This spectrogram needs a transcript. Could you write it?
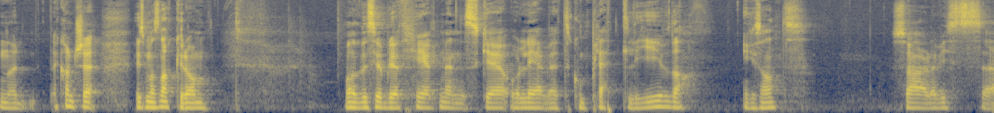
når, Kanskje hvis man snakker om hva det vil si å bli et helt menneske og leve et komplett liv, da, ikke sant, så er det visse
